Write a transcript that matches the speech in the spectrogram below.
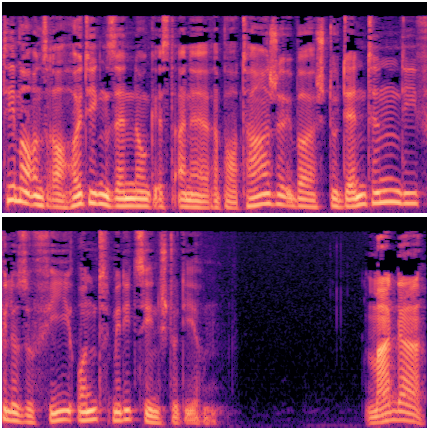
Thema unserer heutigen Sendung ist eine Reportage über Studenten, die Philosophie und Medizin studieren. mada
